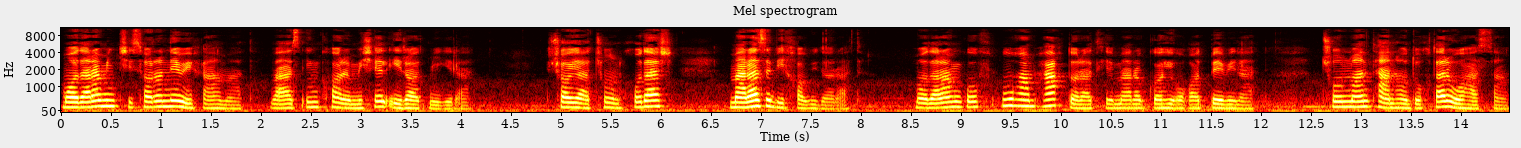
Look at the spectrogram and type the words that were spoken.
مادرم این چیزها را نمی‌فهمد و از این کار میشل ایراد می‌گیرد. شاید چون خودش مرض بیخوابی دارد. مادرم گفت او هم حق دارد که مرا گاهی اوقات ببیند چون من تنها دختر او هستم.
